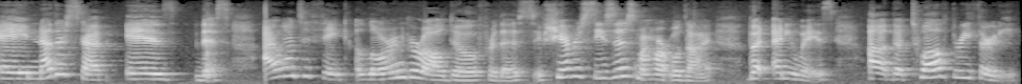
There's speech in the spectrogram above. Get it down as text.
another step is this. I want to thank Lauren Giraldo for this. If she ever sees this, my heart will die. But anyways, uh, the 12 330.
